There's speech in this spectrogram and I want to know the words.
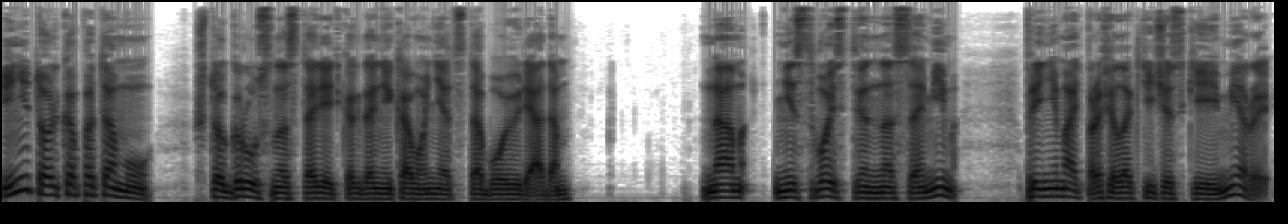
И не только потому, что грустно стареть, когда никого нет с тобою рядом. Нам не свойственно самим принимать профилактические меры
